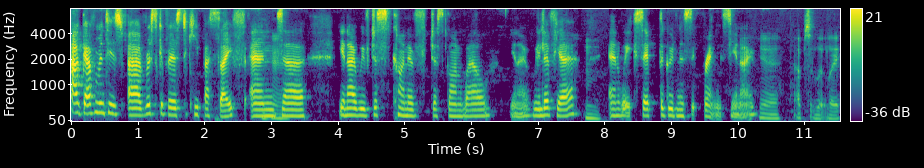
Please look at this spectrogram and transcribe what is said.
Our government is uh, risk averse to keep us safe, and uh, you know we've just kind of just gone well. You know, we live here, hmm. and we accept the goodness it brings. You know. Yeah, absolutely.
